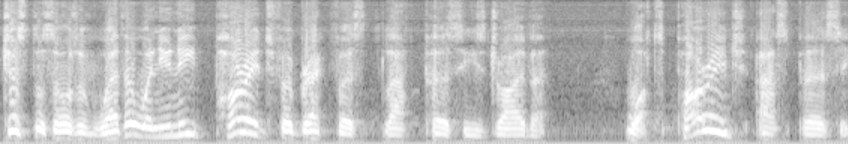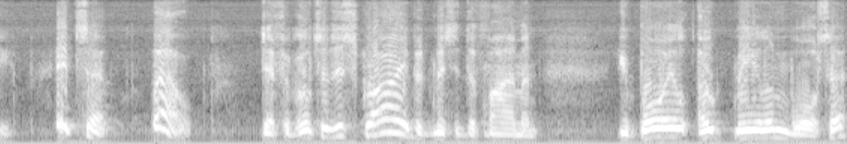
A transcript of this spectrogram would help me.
Just the sort of weather when you need porridge for breakfast, laughed Percy's driver. What's porridge? asked Percy. It's a, well, difficult to describe, admitted the fireman. You boil oatmeal and water,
